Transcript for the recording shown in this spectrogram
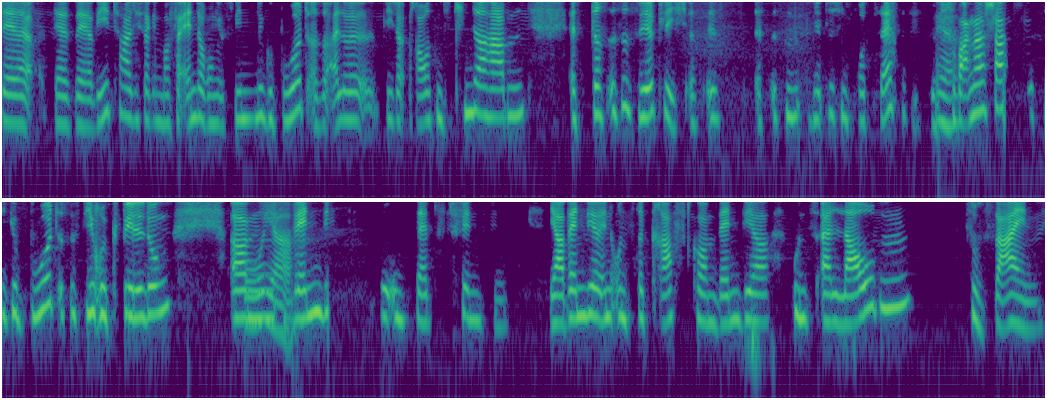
der, der sehr wehtat. Ich sage immer, Veränderung ist wie eine Geburt. Also alle, die da draußen die Kinder haben, es, das ist es wirklich. Es ist, es ist ein, wirklich ein Prozess. Es ist die ja. Schwangerschaft, es ist die Geburt, es ist die Rückbildung. Ähm, oh ja. Wenn wir uns selbst finden. Ja, wenn wir in unsere Kraft kommen, wenn wir uns erlauben zu sein,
